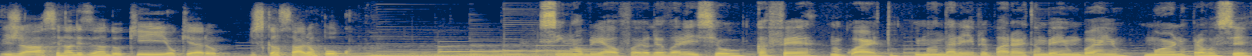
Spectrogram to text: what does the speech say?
já sinalizando que eu quero descansar um pouco. Sim, nobre Alfa, eu levarei seu café no quarto e mandarei preparar também um banho morno para você.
